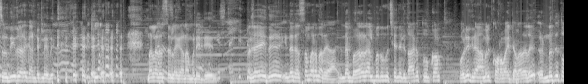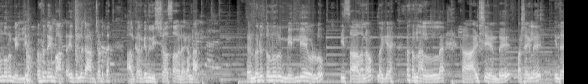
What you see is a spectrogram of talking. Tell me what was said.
ശ്രുതി ഇതുവരെ കണ്ടിട്ടില്ല ഇത്. നല്ല രസമില്ല കാണാൻ വേണ്ടിയിട്ട്. പക്ഷേ ഇത് ഇതിന്റെ രസം പറഞ്ഞറിയാം ഇതിന്റെ വേറൊരു അത്ഭുതം എന്ന് വെച്ച് കഴിഞ്ഞാൽ ഇതാകെ തൂക്കം ഒരു ഗ്രാമിൽ കുറവായിട്ടുള്ളൂ. അതായത് എണ്ണൂറ്റി തൊണ്ണൂറ് മില്ലി ഇവിടുത്തെ ഈ ബാട്ട ഇതൊന്ന് കാണിച്ചു കൊടുത്ത ആൾക്കാർക്ക് ഇത് വിശ്വാസമാവില്ല. കണ്ട? എണ്ണൂറ്റി തൊണ്ണൂറ് മില്ലിയേ ഉള്ളൂ. ഈ സാധനം നോക്കിയേ നല്ല കാഴ്ചയുണ്ട്. പക്ഷേങ്കിൽ ഇതിന്റെ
